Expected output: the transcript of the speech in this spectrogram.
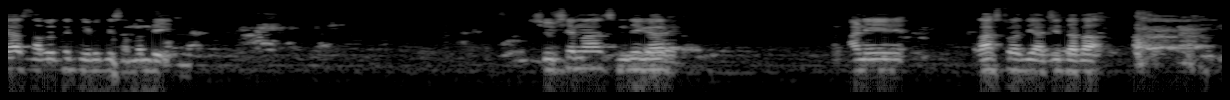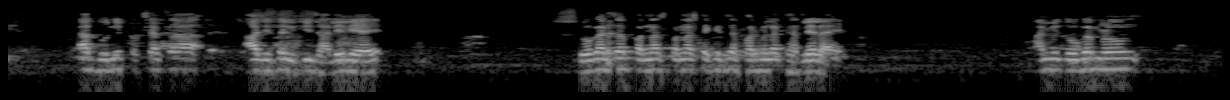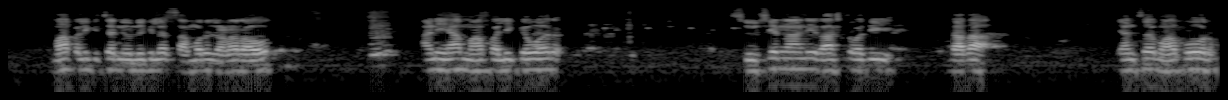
येत्या सार्वत्रिक निवडणुकीसंबंधी शिवसेना शिंदेगड आणि राष्ट्रवादी अजितदादा या दोन्ही पक्षाचा आज इथं युती झालेली आहे. दोघांचं पन्नास पन्नास टक्केचा फॉर्म्युला ठरलेला आहे. आम्ही दोघं मिळून महापालिकेच्या निवडणुकीला सामोरं जाणार आहोत. आणि ह्या महापालिकेवर शिवसेना आणि राष्ट्रवादी दादा यांचं महापौर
